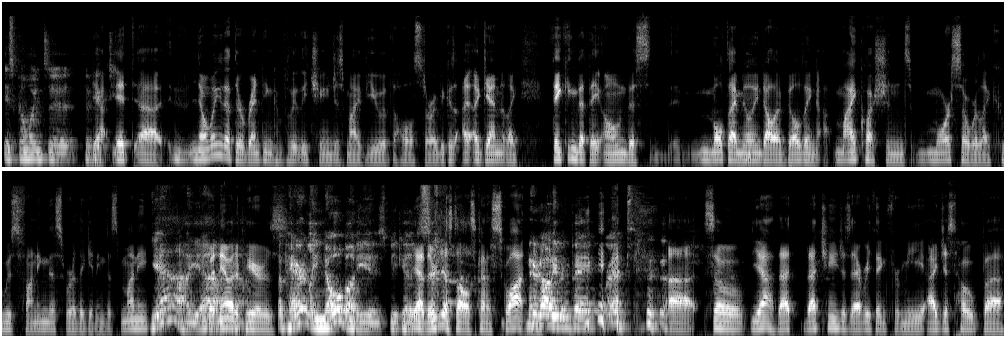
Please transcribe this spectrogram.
is going to Yeah, evict you. it uh, knowing that they're renting completely changes my view of the whole story because I again like thinking that they own this multi-million dollar building. My questions more so were like, who is funding this? Where are they getting this money? yeah, yeah. But now it appears, apparently nobody is because yeah, they're just all kind of squatting. they're not even paying rent. uh, so yeah, that that changes everything for me. I just hope. Uh,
